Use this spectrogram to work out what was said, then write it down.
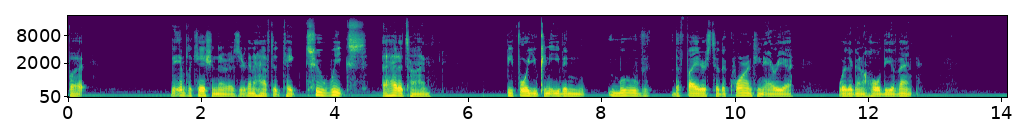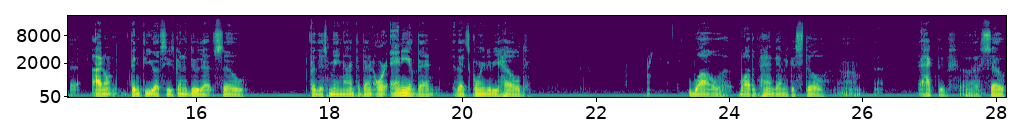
But the implication there is you're going to have to take two weeks ahead of time before you can even move the fighters to the quarantine area where they're going to hold the event. I don't think the UFC is going to do that. So for this May 9th event or any event that's going to be held while while the pandemic is still um, active. Uh, so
